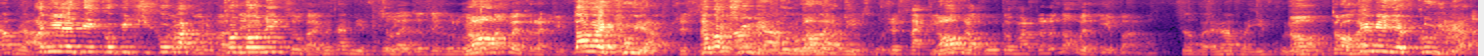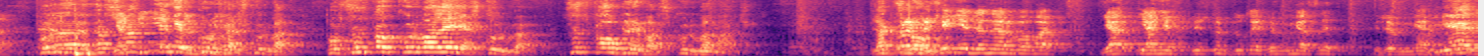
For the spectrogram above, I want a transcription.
Dobra. A nie lepiej kupić ci kurwa, Kurwa, kondony? ty, słuchaj, Bo za mnie w chuja. słuchaj, to ty kurwa No. nowe tracisz. Dawaj chuja! Przez taki- Zobaczymy Dobra, kurwa chodź. Przez taki No. no. to masz to nowe zjebano. Dobra, Rafał, nie wkurwaj. No, Trochę. Ty mnie nie wkurwiasz. Zaczynam, Ja ci nie ty mnie jestem wkurwiasz, kurwa. Po wszystko kurwa lejesz, kurwa. Wszystko oblewasz, kurwa mać. Jak Proszę się nie denerwować. Ja, ja nie przyszłem tutaj, żebym ja se, żebym ja się Nie, tak sobie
